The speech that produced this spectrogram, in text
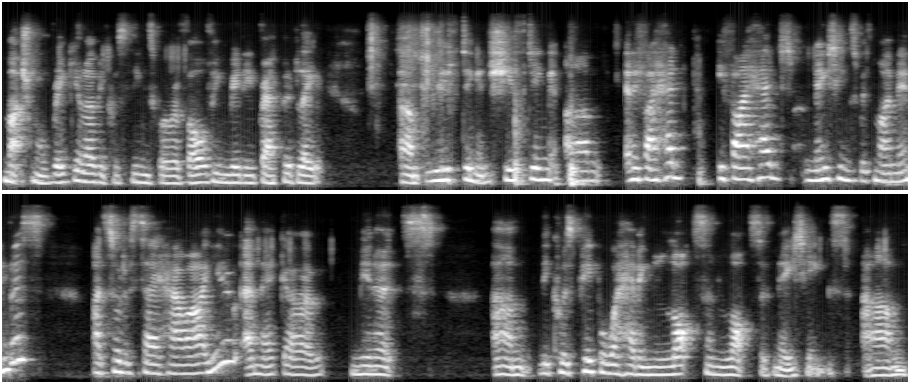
much more regular because things were evolving really rapidly, um, lifting and shifting. Um, and if I had if I had meetings with my members, I'd sort of say, How are you? And they'd go, Minutes, um, because people were having lots and lots of meetings. Um,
